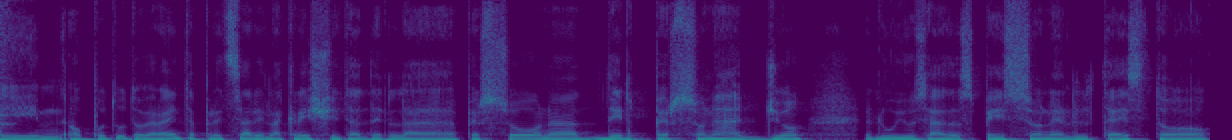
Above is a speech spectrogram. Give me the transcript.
E, mm, ho potuto veramente apprezzare la crescita della persona, del personaggio. Lui usa spesso nel testo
